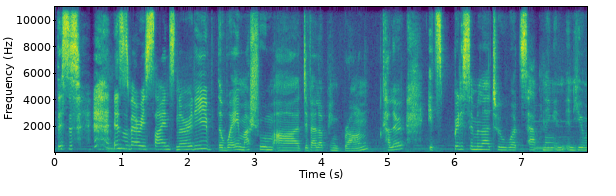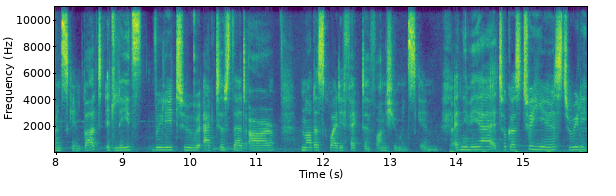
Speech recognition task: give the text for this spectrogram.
This is, this is very science nerdy. The way mushroom are developing brown color, it's pretty similar to what's happening in, in human skin, but it leads really to actives that are not as quite effective on human skin. At Nivea, it took us two years to really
